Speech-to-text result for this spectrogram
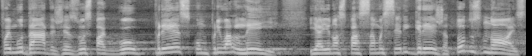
foi mudada. Jesus pagou o preço, cumpriu a lei. E aí nós passamos a ser igreja, todos nós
